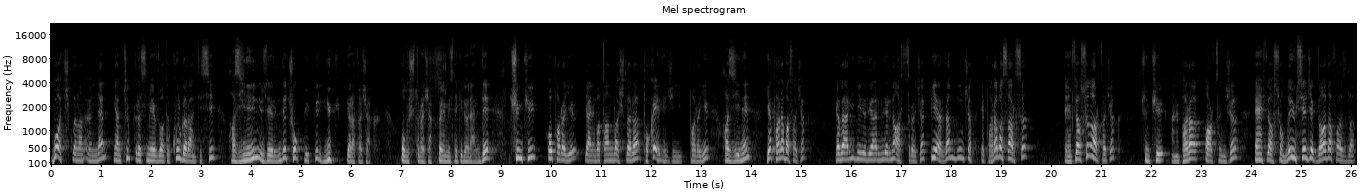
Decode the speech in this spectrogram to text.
bu açıklanan önlem yani Türk lirası mevduata kur garantisi hazinenin üzerinde çok büyük bir yük yaratacak, oluşturacak önümüzdeki dönemde. Çünkü o parayı yani vatandaşlara toka edeceği parayı hazine ya para basacak ya vergi gelir vergilerini arttıracak bir yerden bulacak. E para basarsa enflasyon artacak. Çünkü hani para artınca enflasyon da yükselecek. Daha da fazla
